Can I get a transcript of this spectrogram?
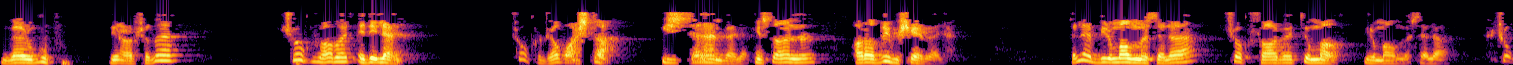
Mergup bir Arapçada çok rağbet edilen, çok revaçta, istenen böyle. İnsanın aradığı bir şey böyle. Öyle bir mal mesela, çok rağbetli mal bir mal mesela. Çok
